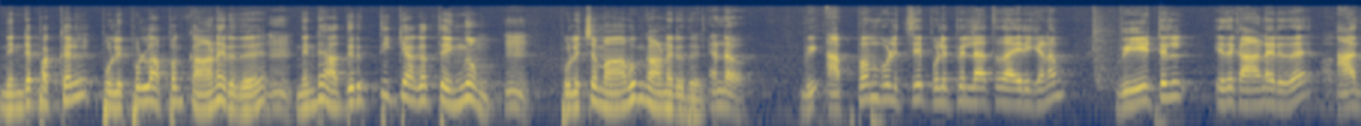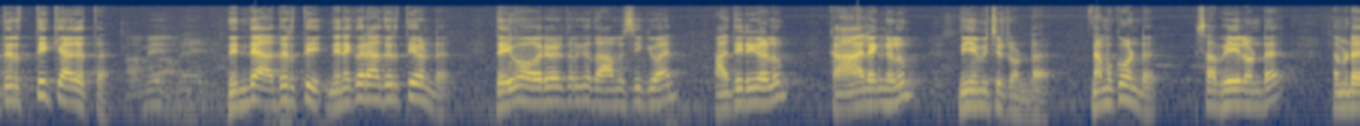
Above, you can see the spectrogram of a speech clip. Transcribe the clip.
നിന്റെ പക്കൽ പുളിപ്പുള്ള അപ്പം കാണരുത്. നിന്റെ അതിർത്തിക്കകത്തെങ്ങും. പുളിച്ച മാവും കാണരുത്. ഉണ്ടോ അപ്പം പുളിച്ച് പുളിപ്പില്ലാത്തതായിരിക്കണം. വീട്ടിൽ ഇത് കാണരുത്. അതിർത്തിക്കകത്ത്. നിന്റെ അതിർത്തി നിനക്കൊരു അതിർത്തിയുണ്ട്. ദൈവം ഓരോരുത്തർക്ക് താമസിക്കുവാൻ അതിരുകളും കാലങ്ങളും നിയമിച്ചിട്ടുണ്ട്. നമുക്കുണ്ട്. സഭയിലുണ്ട്. നമ്മുടെ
